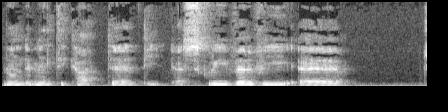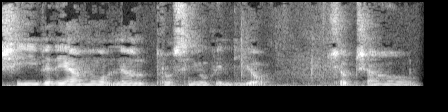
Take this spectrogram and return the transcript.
Non dimenticate di iscrivervi e ci vediamo nel prossimo video. Ciao ciao.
